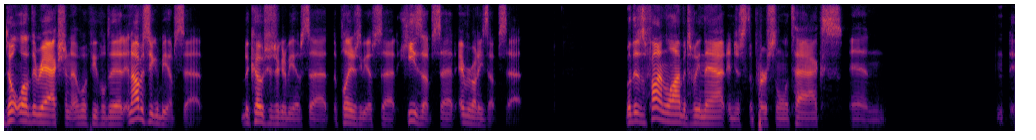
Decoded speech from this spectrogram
don't love the reaction of what people did. And obviously, you can be upset. The coaches are going to be upset. The players are to be upset. He's upset. Everybody's upset. But there's a fine line between that and just the personal attacks. And eh,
